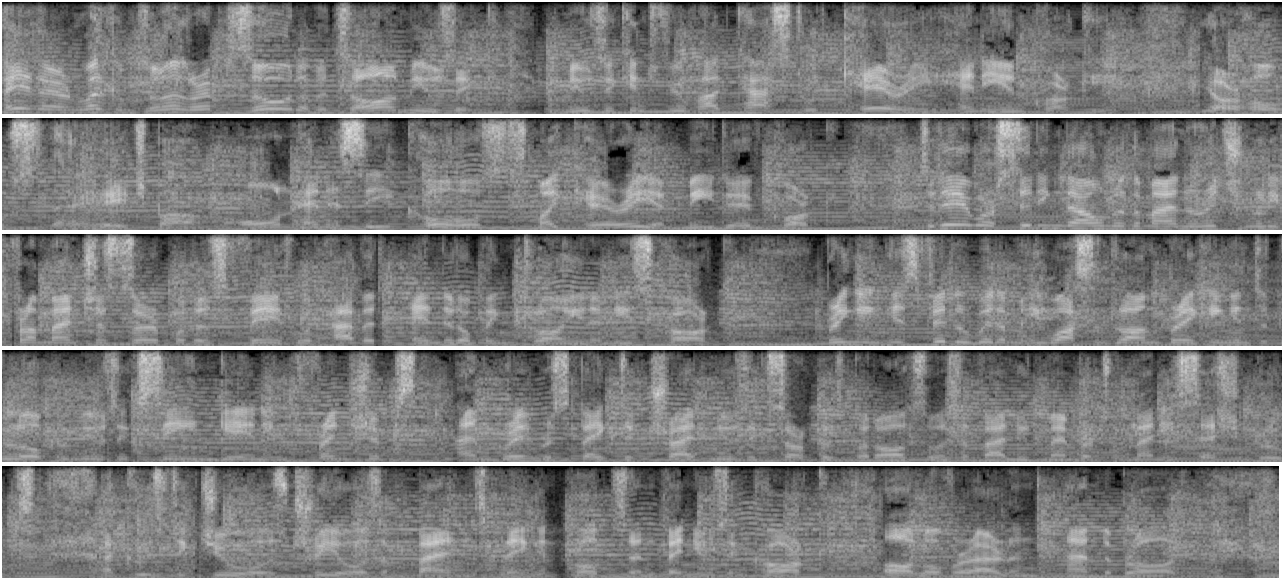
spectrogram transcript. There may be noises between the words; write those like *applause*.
Hey there, and welcome to another episode of It's All Music, the music interview podcast with Carey, Henny, and Quirky. Your hosts, the H Bomb, Owen Hennessy, co hosts Mike Carey, and me, Dave Quirk. Today we're sitting down with a man originally from Manchester, but as fate would have it, ended up in Cloyne in East Cork. Bringing his fiddle with him, he wasn't long breaking into the local music scene, gaining friendships and great respect in trad music circles, but also as a valued member to many session groups, acoustic duos, trios, and bands playing in pubs and venues in Cork, all over Ireland and abroad.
